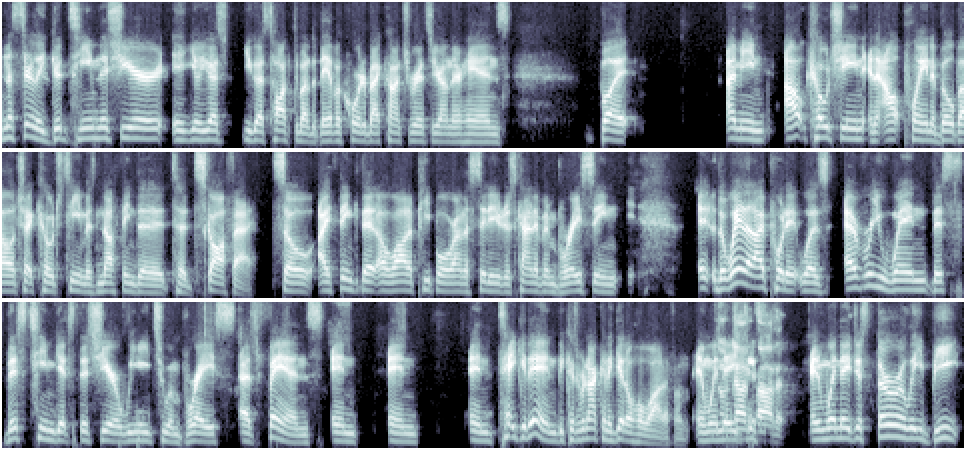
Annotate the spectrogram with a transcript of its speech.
necessarily a good team this year. It, you know, you guys you guys talked about it. They have a quarterback controversy on their hands. But I mean, out coaching and out playing a Bill Belichick coach team is nothing to to scoff at. So I think that a lot of people around the city are just kind of embracing. It, the way that I put it was every win this this team gets this year, we need to embrace as fans and and and take it in because we're not going to get a whole lot of them. And when no they just, and when they just thoroughly beat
